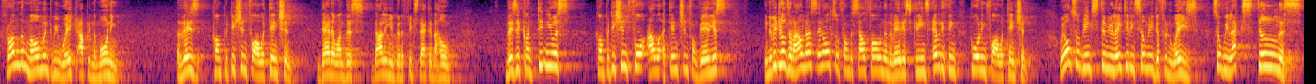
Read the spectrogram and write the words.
From the moment we wake up in the morning, there's competition for our attention. Dad, I want this. Darling, you've got to fix that at the home. There's a continuous competition for our attention from various individuals around us and also from the cell phone and the various screens, everything calling for our attention. We're also being stimulated in so many different ways. So we lack stillness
